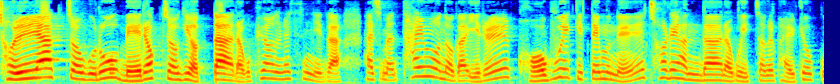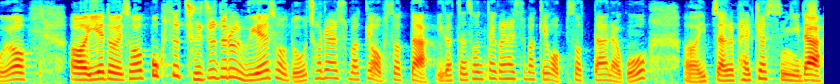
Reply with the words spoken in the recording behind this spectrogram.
전략적으로 매력적이었다라고 표현을 했습니다. 하지만 타임워너가 이를 거부했기 때문에 철회한다라고 입장을 밝혔고요. 어, 이에 더해서 폭스 주주들을 위해서도 철회할 수밖에 없었다. 이 같은 선택을 할 수밖에 없었다라고 어, 입장을 밝혔습니다.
